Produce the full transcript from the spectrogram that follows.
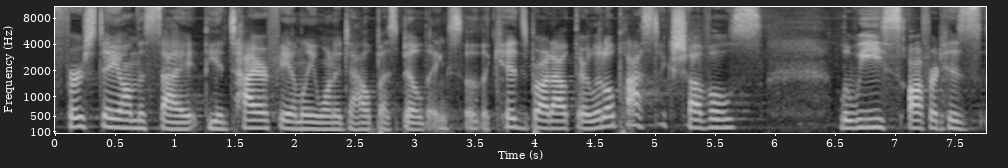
first day on the site, the entire family wanted to help us building. So the kids brought out their little plastic shovels. Luis offered his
